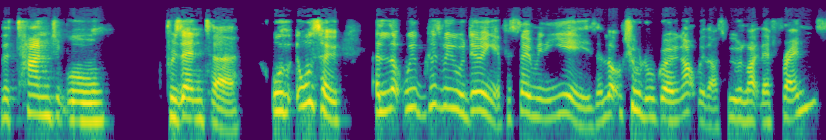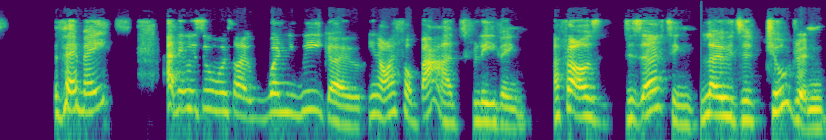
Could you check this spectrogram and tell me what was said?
the tangible presenter Or also a lot we, because we were doing it for so many years a lot of children were growing up with us. We were like their friends their mates. And it was almost like when we go you know i felt bad for leaving. I felt i was deserting loads of children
